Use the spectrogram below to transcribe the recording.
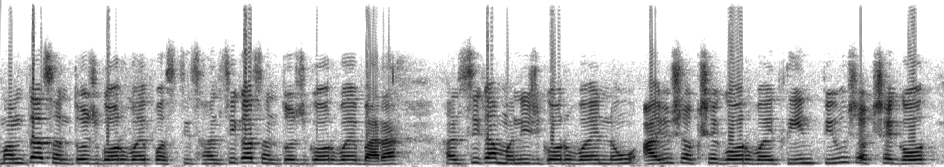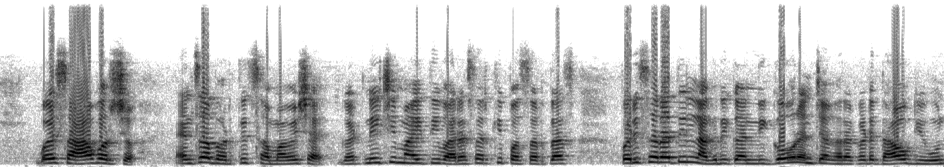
ममता संतोष गौर वय पस्तीस हंसिका संतोष गौर वय बारा हंसिका मनीष गौर वय नऊ आयुष अक्षय गौर वय तीन पियुष अक्षय गौर वय सहा वर्ष यांचा भरतीत समावेश आहे. घटनेची माहिती वाऱ्यासारखी पसरताच परिसरातील नागरिकांनी गौर यांच्या घराकडे धाव घेऊन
